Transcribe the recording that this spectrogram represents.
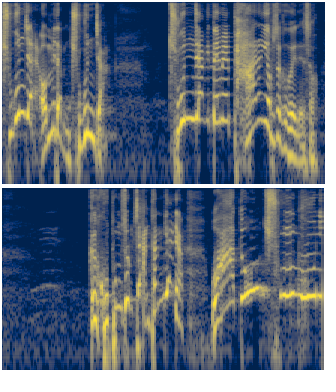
죽은 자야. 엄밀히 하면 죽은 자. 죽은 자기 때문에 반응이 없어 그거에 대해서. 그 고통스럽지 않다는 게 아니야. 와도 충분히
